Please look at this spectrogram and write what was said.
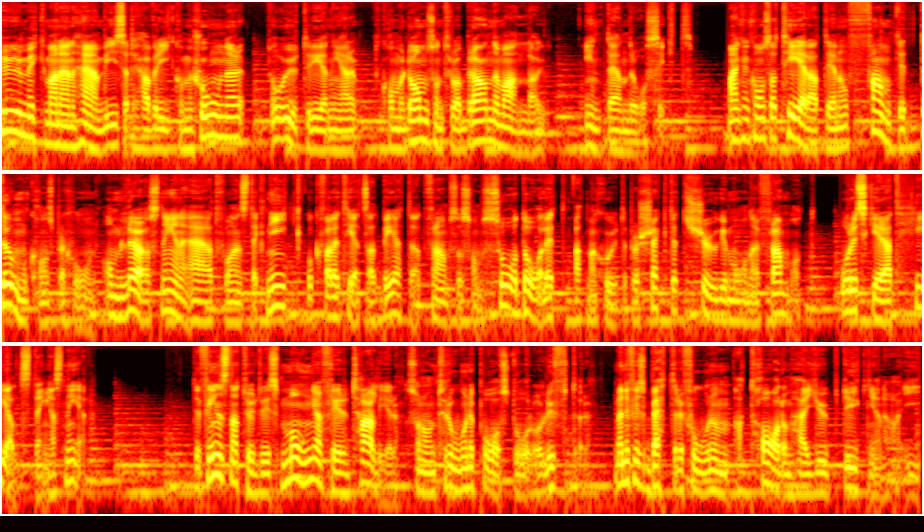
hur mycket man än hänvisar till haverikommissioner och utredningar kommer de som tror att branden var anlagd inte ändra åsikt. Man kan konstatera att det är en ofantligt dum konspiration om lösningen är att få ens teknik och kvalitetsarbete att framstå som så dåligt att man skjuter projektet 20 månader framåt och riskerar att helt stängas ner. Det finns naturligtvis många fler detaljer som de troende påstår och lyfter, men det finns bättre forum att ta de här djupdykningarna i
